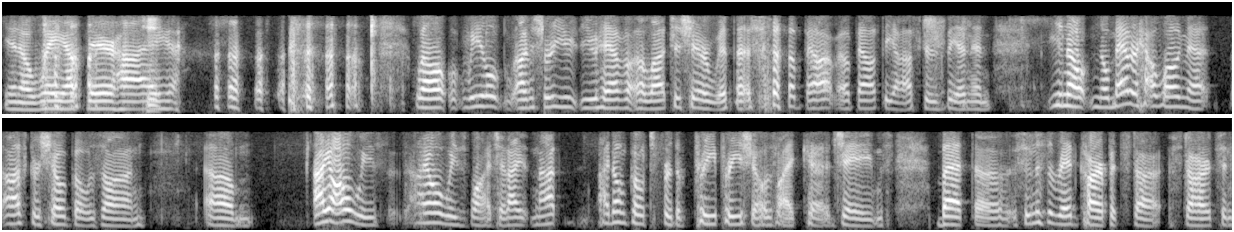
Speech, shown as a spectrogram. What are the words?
You know, way up there high. well, we'll. I'm sure you you have a lot to share with us about about the Oscars then, and you know, no matter how long that Oscar show goes on, um, I always I always watch it. I not I don't go for the pre pre shows like uh, James, but uh, as soon as the red carpet start, starts and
